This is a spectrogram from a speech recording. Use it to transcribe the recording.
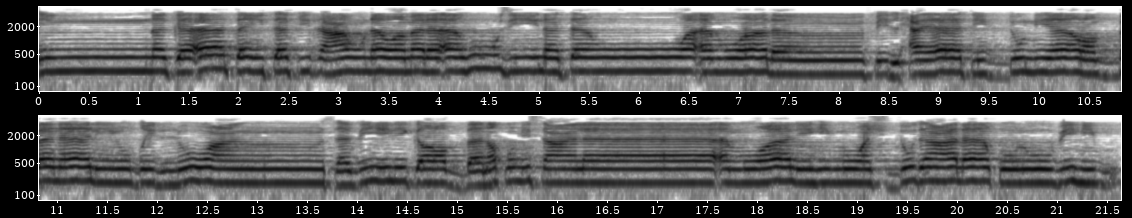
إنك آتيت فرعون وملأه زينة وأموالا في الحياة الدنيا ربنا ليضلوا عن سبيلك ربنا اطمس على أموالهم واشدد على قلوبهم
